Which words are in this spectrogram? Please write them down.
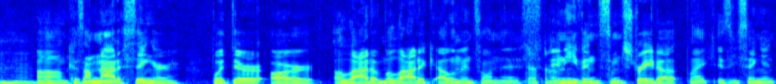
Mm-hmm. Um, because I'm not a singer, but there are a lot of melodic elements on this, Definitely. and even some straight up like, is he singing?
